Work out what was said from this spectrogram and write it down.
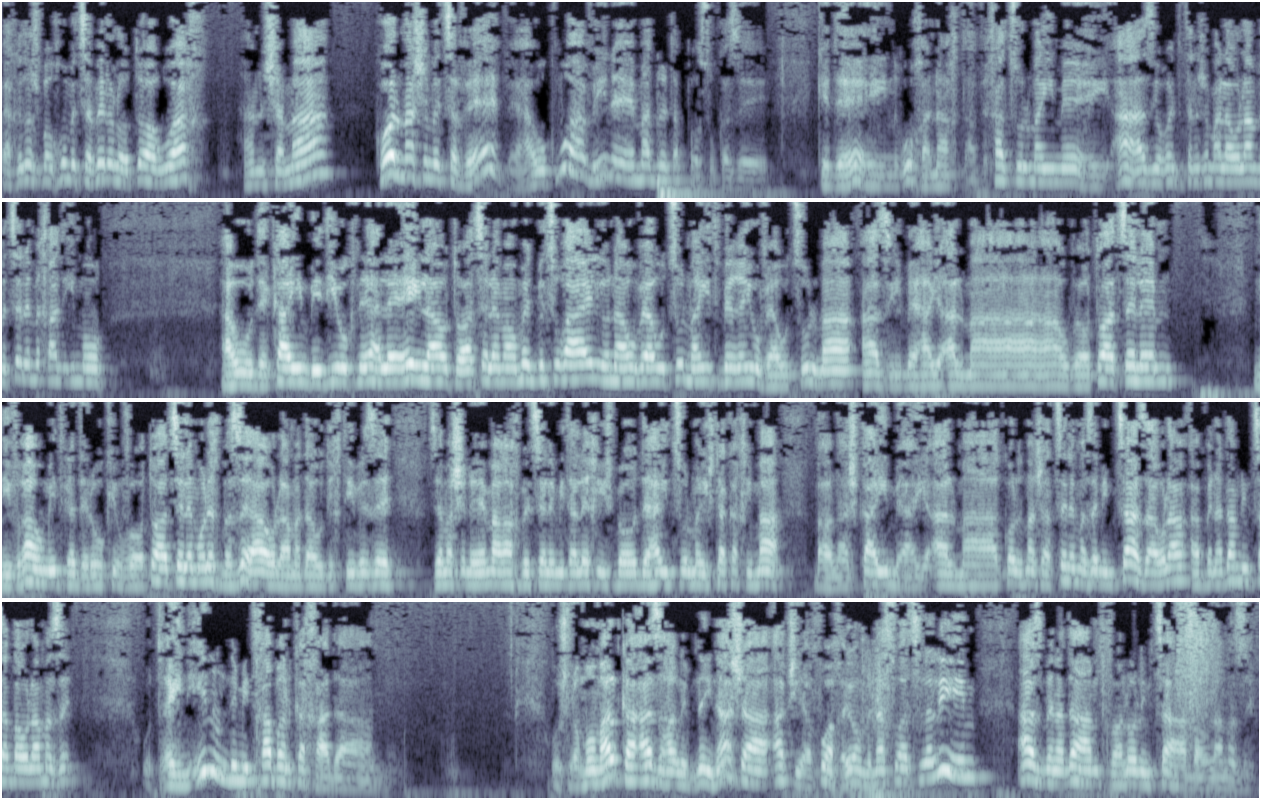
והקדוש ברוך הוא מצווה לו לאותו הרוח, הנשמה, כל מה שמצווה, וההוא כמוה, והנה העמדנו את הפוסוק הזה. כדי רוחה נחתא, וחד צולמה אימי, אז יורדת הנשמה לעולם וצלם אחד עמו. ההוא דקאים בדיוק לעילה, אותו הצלם העומד בצורה העליונה, ובהוא צולמה יתברי, ובהוא צולמה אזיל בהי עלמא, ובאותו הצלם נברא ומתגדל, ובאותו הצלם הולך בזה העולם הדאו דכתיב וזה, זה מה שנאמר, אך בצלם מתהלך איש בעוד דהי צולמה ישתכח עמה, בעונש קאים בהי עלמא, כל זמן שהצלם הזה נמצא, אז העולם, הבן אדם נמצא בעולם הזה. וטרין אינון דמתחברן כחדה. ושלמה מלכה אזהר לבני נשה, עד שיהפוך היום ונסו הצללים, אז בן אדם כבר לא נמצא בעולם הזה.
